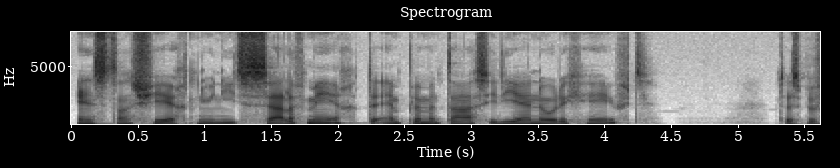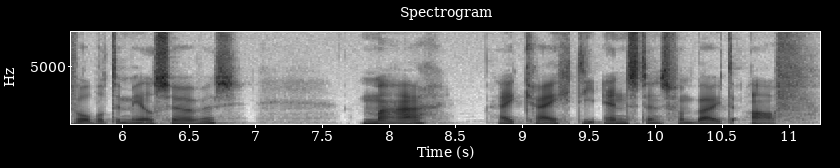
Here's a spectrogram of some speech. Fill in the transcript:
instantieert nu niet zelf meer de implementatie die hij nodig heeft, dus bijvoorbeeld de mailservice, maar hij krijgt die instance van buitenaf.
